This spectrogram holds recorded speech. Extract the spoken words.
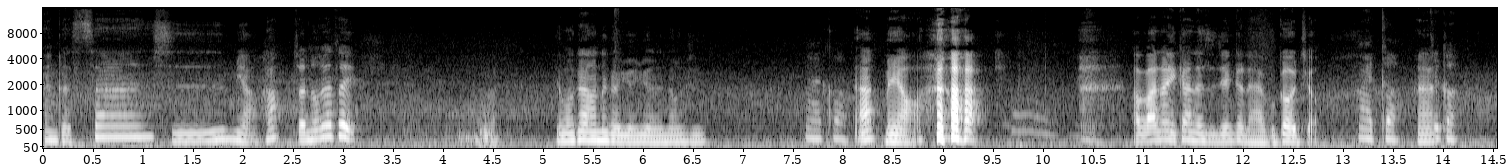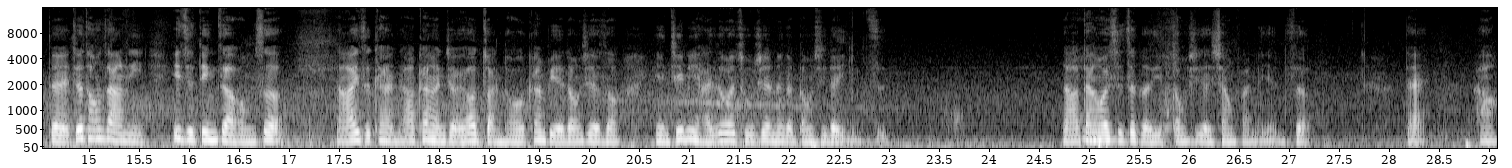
看个三十秒。好，转头在这里，有没有看到那个圆圆的东西？哪个？啊，没有。好吧，那你看的时间可能还不够久。哪个？啊这个。对，就通常你一直盯着红色，然后一直看，然后看很久以后转头看别的东西的时候，眼睛里还是会出现那个东西的影子，然后但会是这个东西的相反的颜色。对，好，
